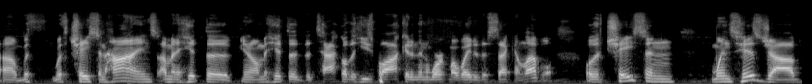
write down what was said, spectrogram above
uh, with with Chasen Hines. I'm gonna hit the you know I'm gonna hit the, the tackle that he's blocking and then work my way to the second level. Well, if Chasen wins his job,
